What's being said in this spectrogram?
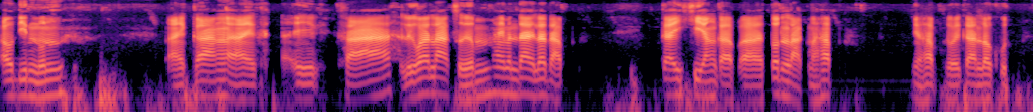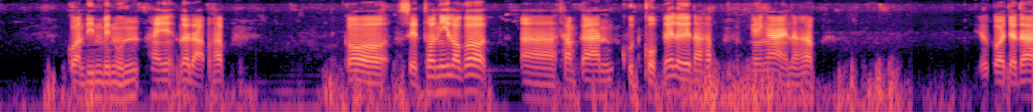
เอาดินหนุนไอ้กลางไอ้ไอ้ขาหรือว่ารากเสริมให้มันได้ระดับ ใกล้เคียงกับต้นหลักนะครับเนี่ยครับ โดยการเราขุดก้อนดินไปหนุนให้ระดับครับ ก็เสร็จเท่านี้เราก็อ่าทำการขุดกบได้เลยนะครับ ง่าย ๆนะครับ เดี๋ยวก็จะได้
